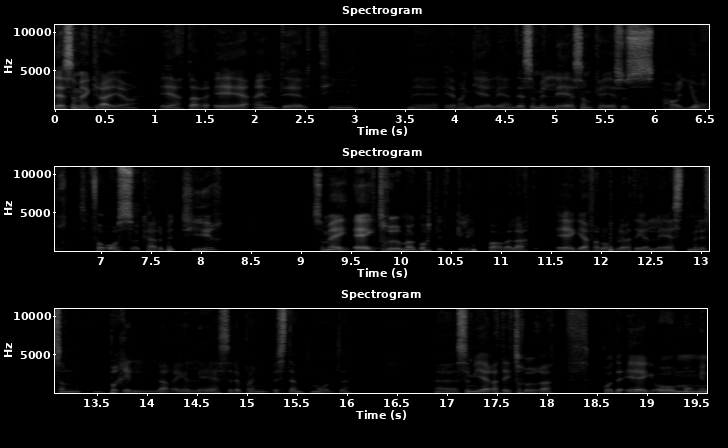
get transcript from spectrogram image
det som er greia, er at det er en del ting med evangeliet, det som vi leser om hva Jesus har gjort for oss, og hva det betyr, som jeg, jeg tror vi har gått litt glipp av. Eller at jeg i hvert fall opplever at jeg har lest med litt sånn briller. Jeg leser det på en bestemt måte. Eh, som gjør at jeg tror at både jeg og mange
